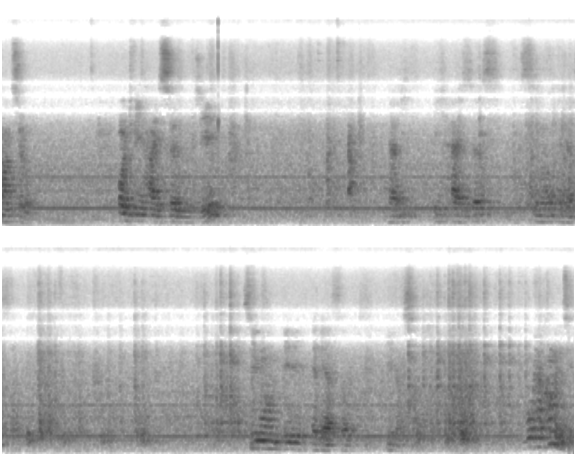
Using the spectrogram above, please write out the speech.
Akamatsu. Und wie heißen Sie? Ja, ich, ich heiße Simon Everson. Simon E. Everson. Woher kommen Sie?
